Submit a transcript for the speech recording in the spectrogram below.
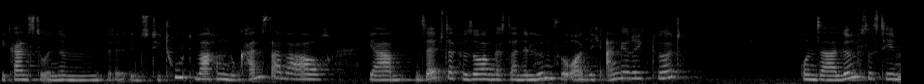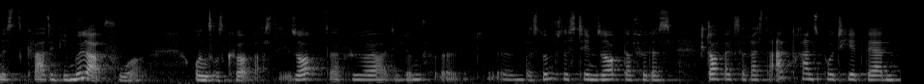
Die kannst du in einem äh, Institut machen. Du kannst aber auch ja, selbst dafür sorgen, dass deine Lymphe ordentlich angeregt wird. Unser Lymphsystem ist quasi die Müllabfuhr unseres Körpers. Die sorgt dafür, die Lymph, äh, das Lymphsystem sorgt dafür, dass Stoffwechselreste abtransportiert werden.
